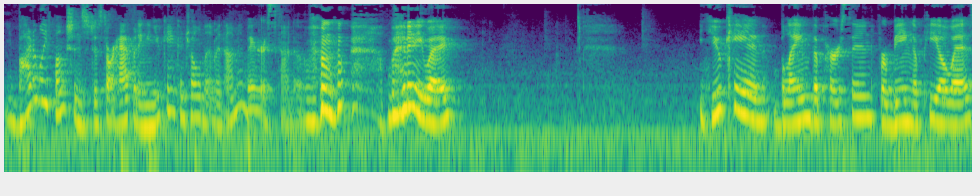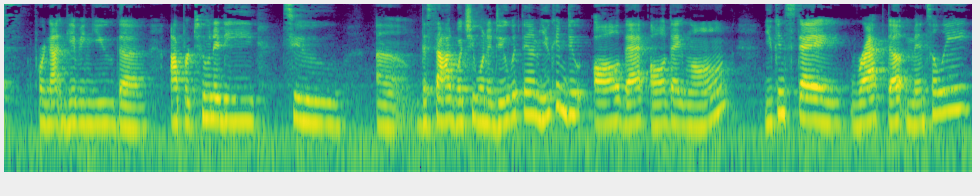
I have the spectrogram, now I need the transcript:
bodily functions just start happening and you can't control them. And I'm embarrassed kind of. but anyway, you can blame the person for being a POS, for not giving you the opportunity to um, decide what you want to do with them. You can do all that all day long. You can stay wrapped up mentally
